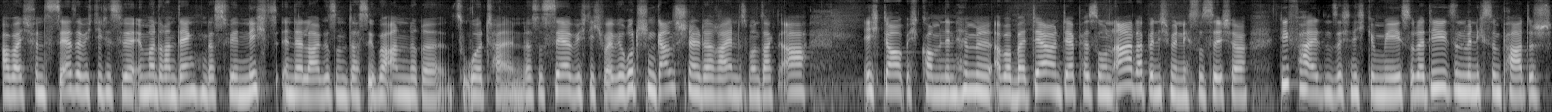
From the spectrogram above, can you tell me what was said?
Aber ich finde es sehr, sehr wichtig, dass wir immer daran denken, dass wir nicht in der Lage sind, das über andere zu urteilen. Das ist sehr wichtig, weil wir rutschen ganz schnell da rein, dass man sagt, ah, ich glaube, ich komme in den Himmel, aber bei der und der Person, ah, da bin ich mir nicht so sicher. Die verhalten sich nicht gemäß oder die sind mir nicht sympathisch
